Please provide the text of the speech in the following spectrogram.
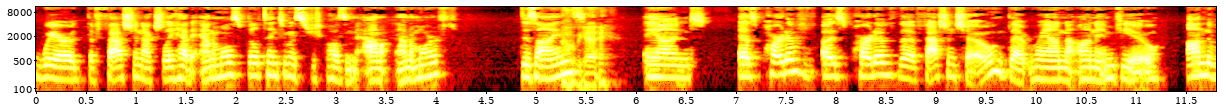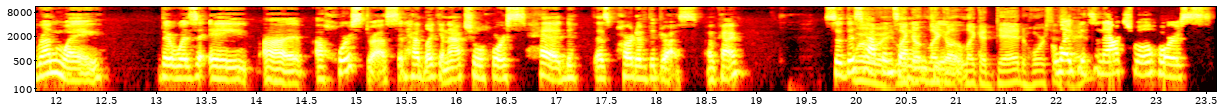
where the fashion actually had animals built into it. So she calls them animorph designs. Okay. And as part of as part of the fashion show that ran on IMVU on the runway, there was a uh, a horse dress. It had like an actual horse head as part of the dress. Okay. So this wait, happens wait, like on a, like a like a dead horse. Like head? it's an actual horse.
